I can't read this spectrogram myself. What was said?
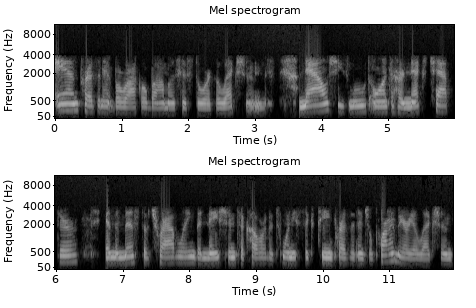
and President Barack Obama's historic elections. Now she's moved on to her next chapter in the midst of traveling the nation to cover the 2016 presidential primary elections,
